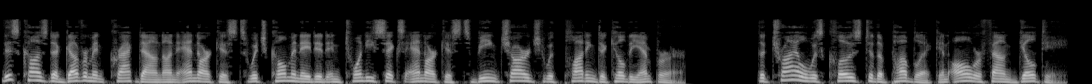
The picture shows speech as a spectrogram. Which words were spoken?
This caused a government crackdown on anarchists, which culminated in 26 anarchists being charged with plotting to kill the emperor. The trial was closed to the public and all were found guilty.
